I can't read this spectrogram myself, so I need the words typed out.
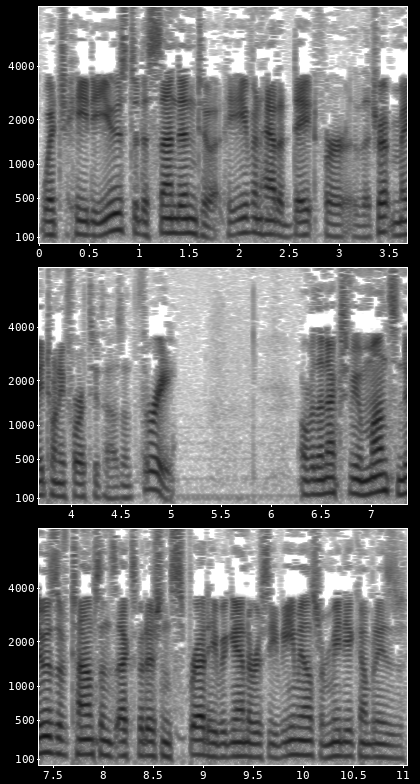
which he'd used to descend into it. He even had a date for the trip, May 24, 2003. Over the next few months, news of Thompson's expedition spread. He began to receive emails from media companies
